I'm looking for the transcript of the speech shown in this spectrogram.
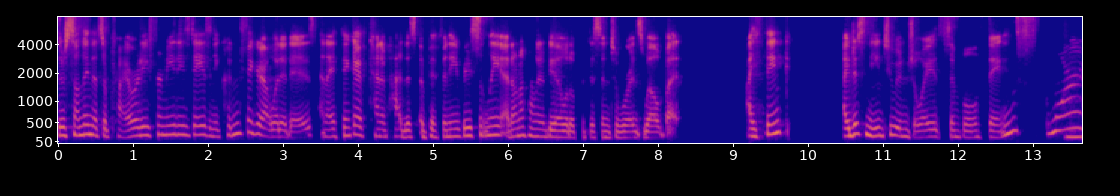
there's something that's a priority for me these days, and he couldn't figure out what it is. And I think I've kind of had this epiphany recently. I don't know if I'm going to be able to put this into words well, but I think I just need to enjoy simple things more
